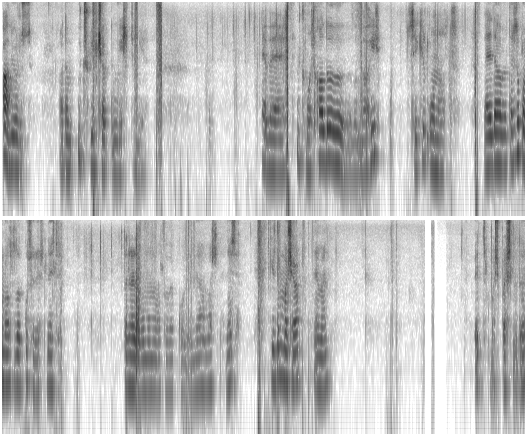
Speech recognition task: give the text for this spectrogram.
alıyoruz. Adam 3000 çaktım geçtim ya. Evet 3 maç kaldı vallahi 8 16. Böyle devam edersek 16 dakika sürer. Neyse. Nerede 16 dakika oluyor. Ne amaç ne? Neyse. Girdim maça hemen. Evet maç başladı.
